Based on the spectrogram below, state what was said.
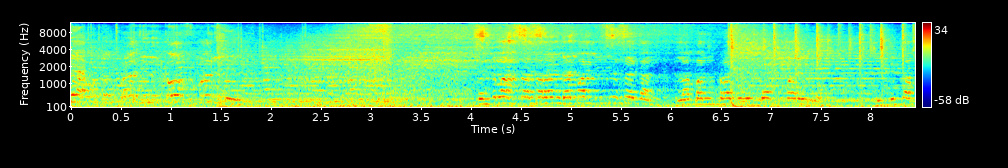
untuk prajurit. Setelah sasaran dapat diselesaikan, 8 prajurit Korps Marinir dikitap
